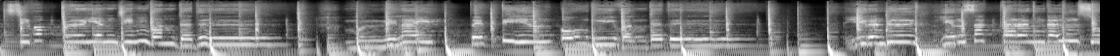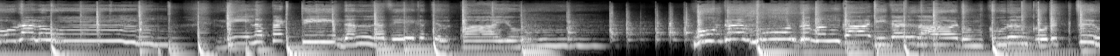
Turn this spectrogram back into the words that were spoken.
சிவப்பு என்ஜின் வந்தது. முன்னிலை பெட்டியில் ஓங்கி வந்தது இரு சக்கரங்கள் சூழலும். நீல பெட்டி நல்ல வேகத்தில் பாயும். மூன்று மூன்று மங்காடிகள் ஆடும் குரல் கொடுத்து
